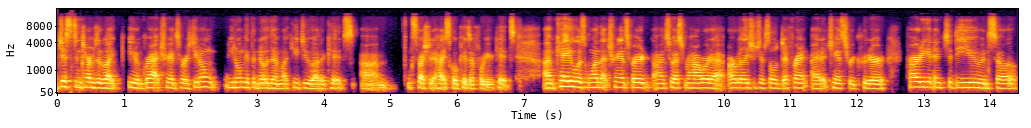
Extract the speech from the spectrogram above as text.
just in terms of like you know grad transfers. You don't you don't get to know them like you do other kids, um, especially high school kids or four year kids. Um, Kay was one that transferred uh, to us from Howard. Uh, our relationship's a little different. I had a chance to recruit her prior to getting into DU, and so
